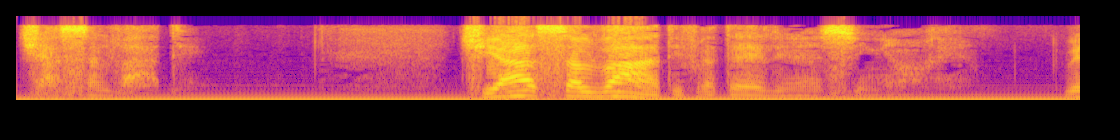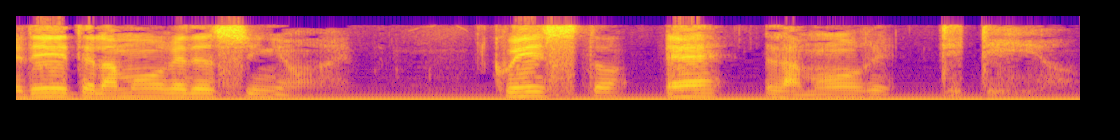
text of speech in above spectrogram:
ci ha salvati. Ci ha salvati, fratelli nel Signore. Vedete l'amore del Signore. Questo è l'amore di Dio.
